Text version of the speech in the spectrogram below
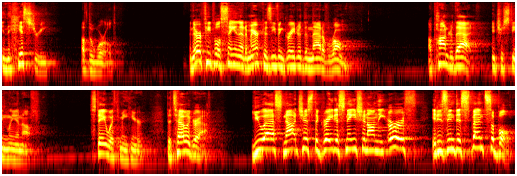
in the history of the world. And there are people saying that America is even greater than that of Rome. I'll ponder that, interestingly enough. Stay with me here. The Telegraph. U.S., not just the greatest nation on the earth, it is indispensable.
